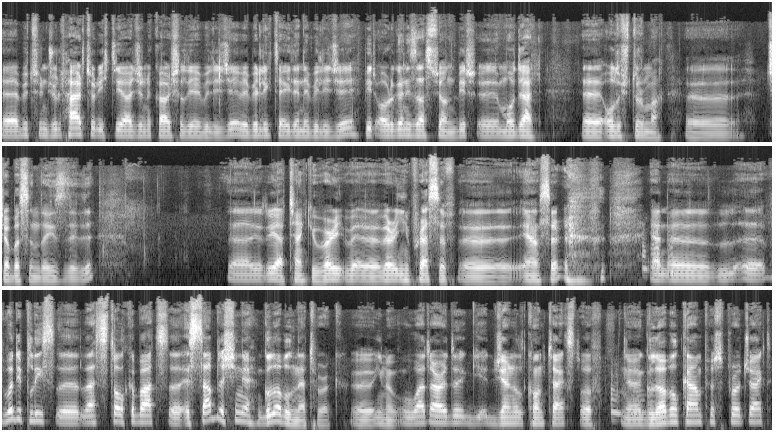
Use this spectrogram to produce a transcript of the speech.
e, bütüncül her tür ihtiyacını karşılayabileceği ve birlikte eğlenebileceği bir organizasyon, bir e, model e, oluşturmak e, çabasındayız dedi. Uh, yeah, thank you. Very, very, very impressive uh, answer. and uh, uh, would you please uh, let's talk about uh, establishing a global network? you know, what are the general context of mm -hmm. global campus project?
